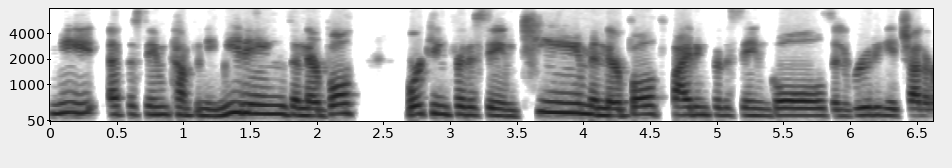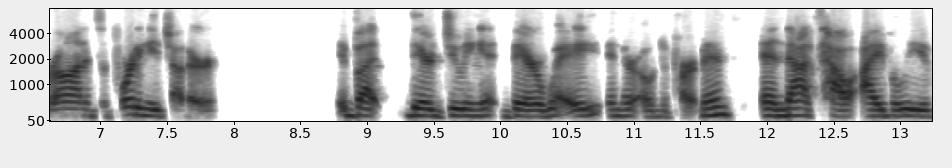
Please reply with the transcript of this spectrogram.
meet at the same company meetings and they're both working for the same team and they're both fighting for the same goals and rooting each other on and supporting each other but they're doing it their way in their own department. And that's how I believe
